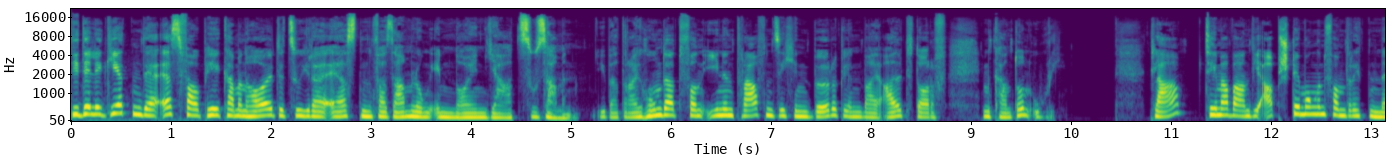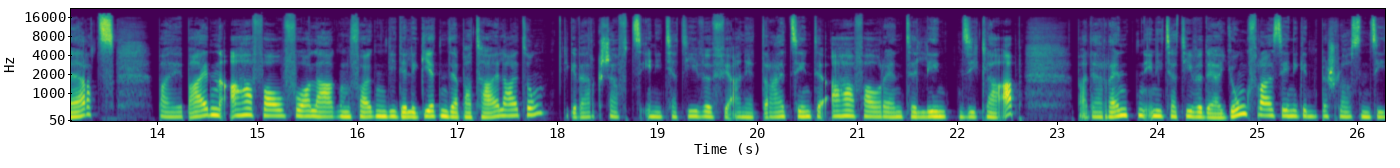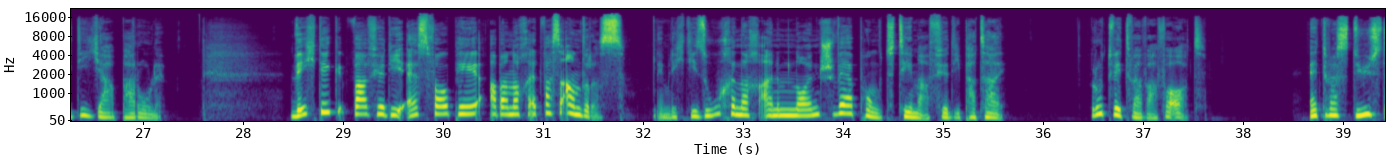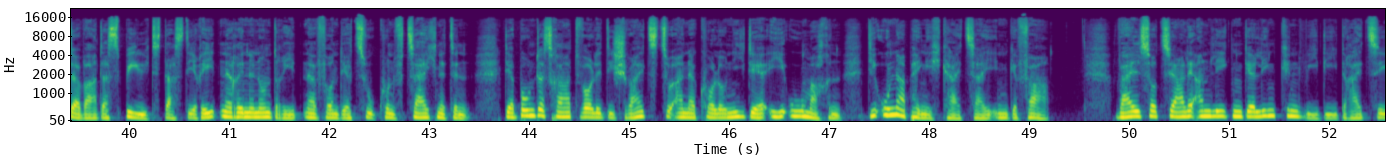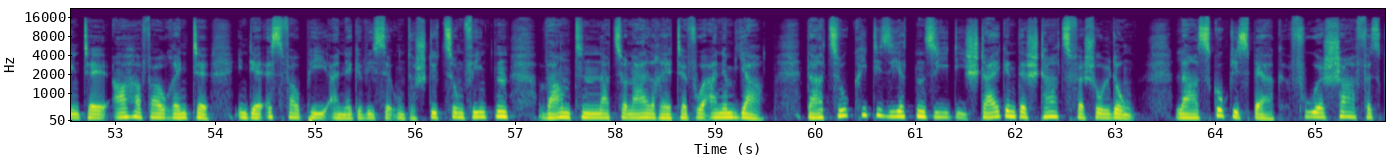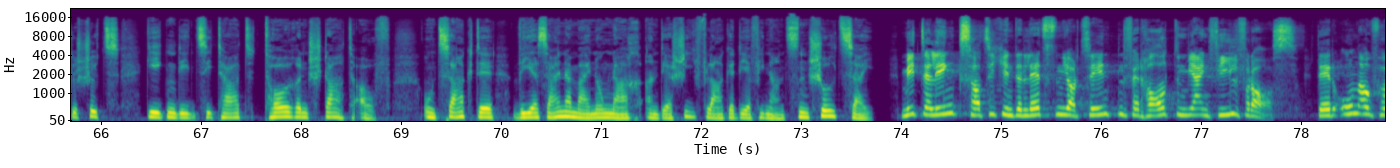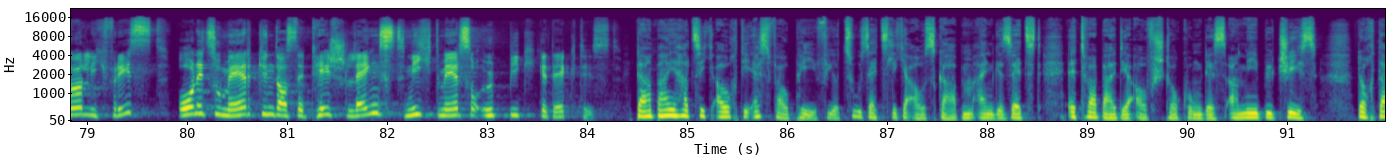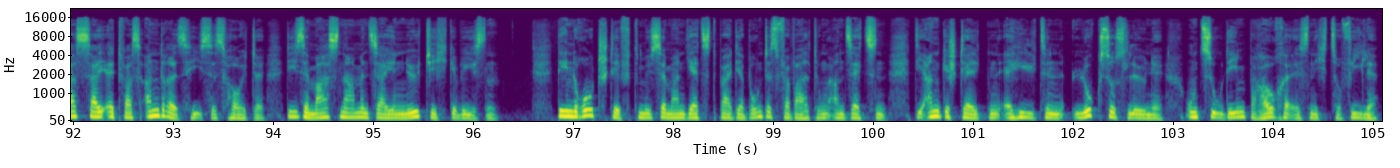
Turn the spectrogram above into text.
Die Delegierten der SVP kamen heute zu ihrer ersten Versammlung im neuen Jahr zusammen. Über 300 von ihnen trafen sich in Börglen bei Altdorf im Kanton Uri. Klar, Thema waren die Abstimmungen vom 3. März. Bei beiden AHV-Vorlagen folgen die Delegierten der Parteileitung. Die Gewerkschaftsinitiative für eine 13. AHV-Rente lehnten sie klar ab. Bei der Renteninitiative der Jungfreisinnigen beschlossen sie die Ja-Parole. Wichtig war für die SVP aber noch etwas anderes, nämlich die Suche nach einem neuen Schwerpunktthema für die Partei. Ruth Witwer war vor Ort. Etwas düster war das Bild, das die Rednerinnen und Redner von der Zukunft zeichneten. Der Bundesrat wolle die Schweiz zu einer Kolonie der EU machen, die Unabhängigkeit sei in Gefahr. Weil soziale Anliegen der Linken wie die 13. AHV-Rente in der SVP eine gewisse Unterstützung finden, warnten Nationalräte vor einem Jahr. Dazu kritisierten sie die steigende Staatsverschuldung. Lars Guckisberg fuhr scharfes Geschütz gegen den Zitat teuren Staat auf und sagte, wer seiner Meinung nach an der Schieflage der Finanzen schuld sei. Mitte links hat sich in den letzten Jahrzehnten verhalten wie ein Vielfraß der unaufhörlich frisst, ohne zu merken, dass der Tisch längst nicht mehr so üppig gedeckt ist. Dabei hat sich auch die SVP für zusätzliche Ausgaben eingesetzt, etwa bei der Aufstockung des Armeebudgets. Doch das sei etwas anderes, hieß es heute. Diese Maßnahmen seien nötig gewesen. Den Rotstift müsse man jetzt bei der Bundesverwaltung ansetzen. Die Angestellten erhielten Luxuslöhne und zudem brauche es nicht so viele.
